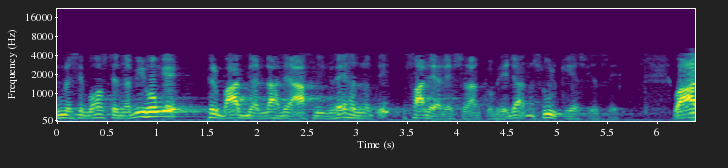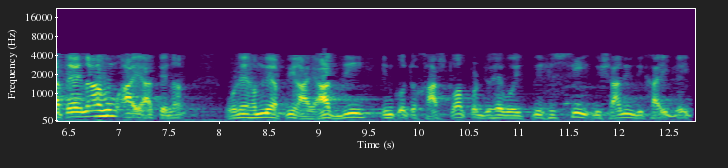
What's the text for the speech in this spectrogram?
इनमें से बहुत से नबी होंगे, फिर बाद में अल्लाह ने आखिरी जो है हज़रत साल को भेजा, रसूल की हैसियत से। वह आते ना हम आयाते ना उन्हें हमने अपनी आयात दी, इनको तो खासतौर पर जो है वो इतनी हिस्सी, निशानी दिखाई गई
